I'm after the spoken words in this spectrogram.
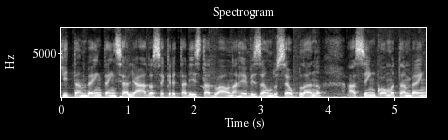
que também tem se aliado à Secretaria Estadual na revisão do seu plano, assim como também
